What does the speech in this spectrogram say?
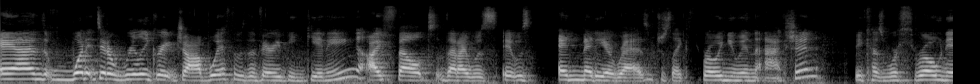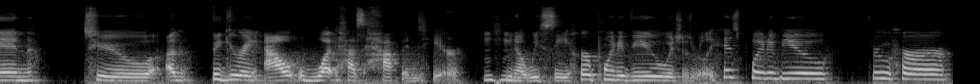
And what it did a really great job with was the very beginning. I felt that I was it was en media res, which is like throwing you in the action because we're thrown in to um, figuring out what has happened here. You know, we see her point of view, which is really his point of view through her,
